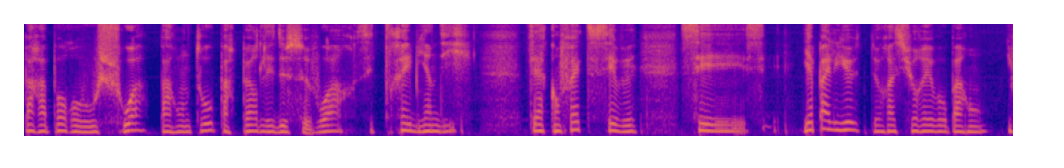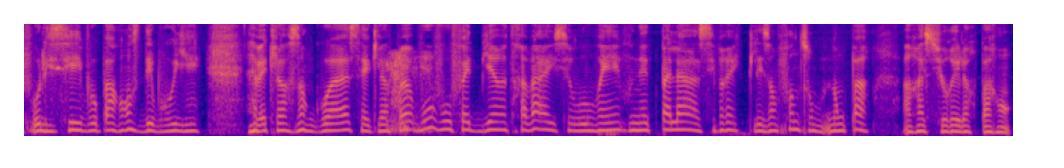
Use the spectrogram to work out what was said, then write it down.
par rapport aux choix parentaux par peur de les décevoir. C'est très bien dit. C'est-à-dire qu'en fait, c'est, c'est, il n'y a pas lieu de rassurer vos parents. Il faut laisser vos parents se débrouiller avec leurs angoisses, avec leurs peurs. Vous, vous faites bien un travail sur vous. Voyez, vous n'êtes pas là. C'est vrai que les enfants n'ont pas à rassurer leurs parents.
